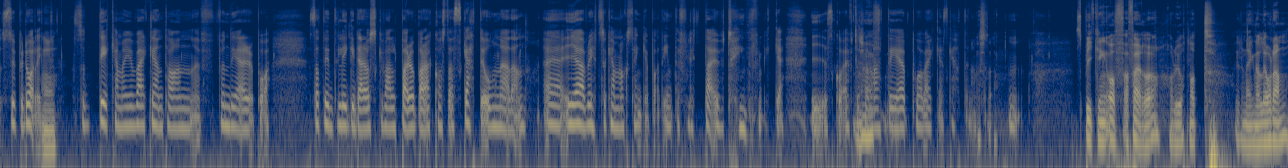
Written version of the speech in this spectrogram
superdåligt. Mm. Så det kan man ju verkligen ta en funderare på. Så att det inte ligger där och skvalpar och bara kostar skatt i onödan. Eh, I övrigt så kan man också tänka på att inte flytta ut och in för mycket i ISK eftersom att det påverkar skatten också. Mm. Speaking of affärer, har du gjort något i den egna lådan?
